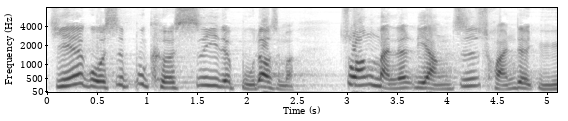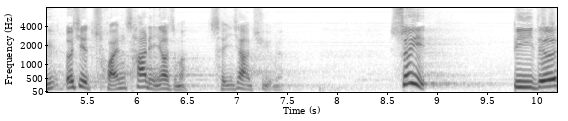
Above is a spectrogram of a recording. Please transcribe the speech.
结果是不可思议的捕到什么？装满了两只船的鱼，而且船差点要什么沉下去，有没有？所以彼得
